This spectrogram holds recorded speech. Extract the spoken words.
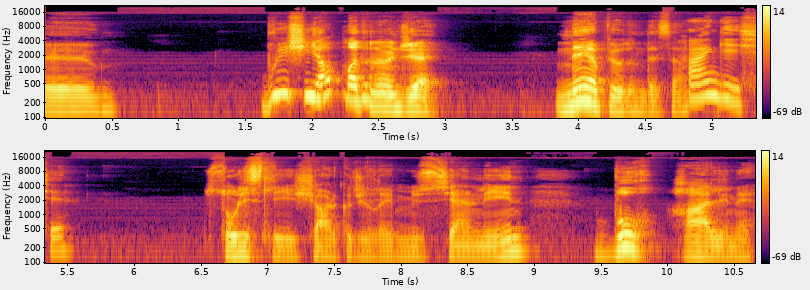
Ee, bu işi yapmadan önce ne yapıyordun desem? Hangi işi? Solistliği, şarkıcılığı, müzisyenliğin bu halini,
